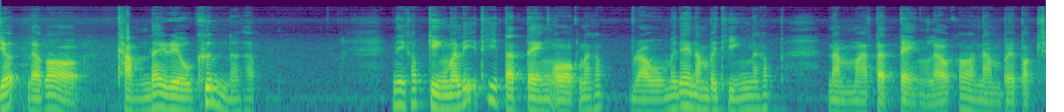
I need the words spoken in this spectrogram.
เยอะแล้วก็ทำได้เร็วขึ้นนะครับ นี่ครับกิ่งมะลิที่ตัดแต่งออกนะครับ เราไม่ได้นำไปทิ้งนะครับนำมาตัดแต่งแล้วก็นำไปปักช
